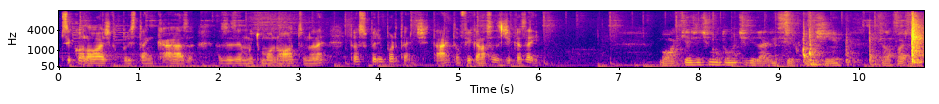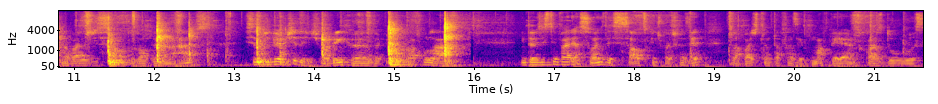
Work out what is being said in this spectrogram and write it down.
psicológica, por estar em casa, às vezes é muito monótono, né? Então é super importante, tá? Então fica nossas dicas aí. Bom, aqui a gente montou uma atividade em circuitinho, que ela pode fazer trabalhos de saltos alternados, e sendo divertido, a gente vai brincando, vai pedindo pra pular, então existem variações desses saltos que a gente pode fazer. Ela pode tentar fazer com uma perna, com as duas,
